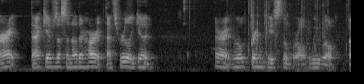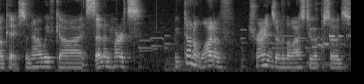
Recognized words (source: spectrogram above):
Alright, that gives us another heart. That's really good. Alright, we'll bring peace to the world. We will. Okay, so now we've got seven hearts. We've done a lot of shrines over the last two episodes.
